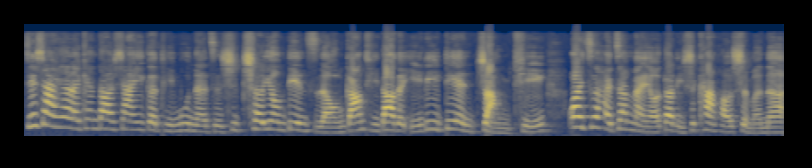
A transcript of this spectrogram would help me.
接下来要来看到下一个题目呢，则是车用电子啊。我们刚刚提到的一利电涨停，外资还在买哦，到底是看好什么呢？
